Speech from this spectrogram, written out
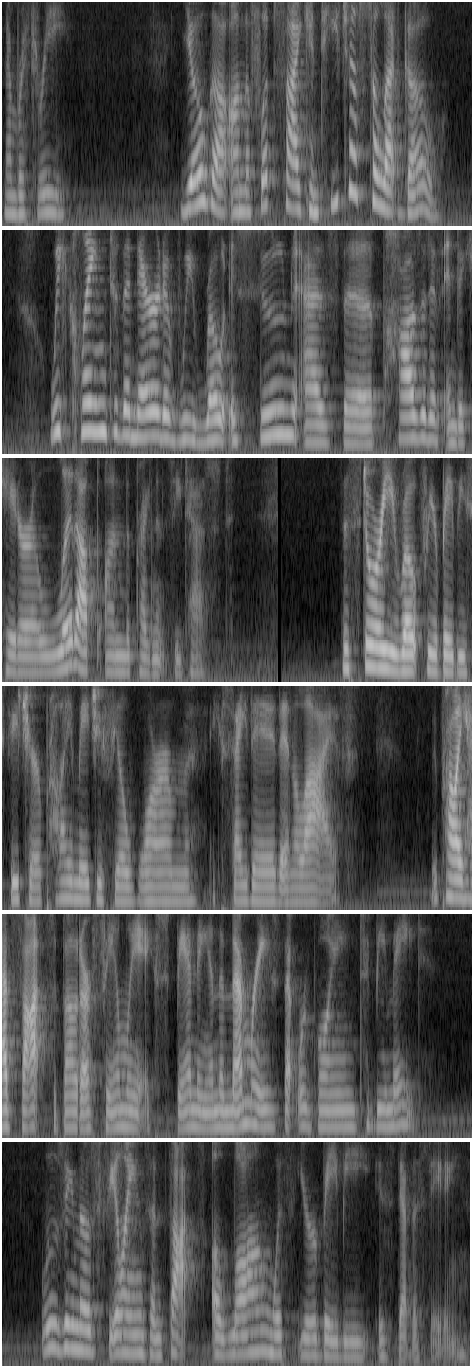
Number three, yoga on the flip side can teach us to let go. We cling to the narrative we wrote as soon as the positive indicator lit up on the pregnancy test. The story you wrote for your baby's future probably made you feel warm, excited, and alive. We probably had thoughts about our family expanding and the memories that were going to be made. Losing those feelings and thoughts along with your baby is devastating.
